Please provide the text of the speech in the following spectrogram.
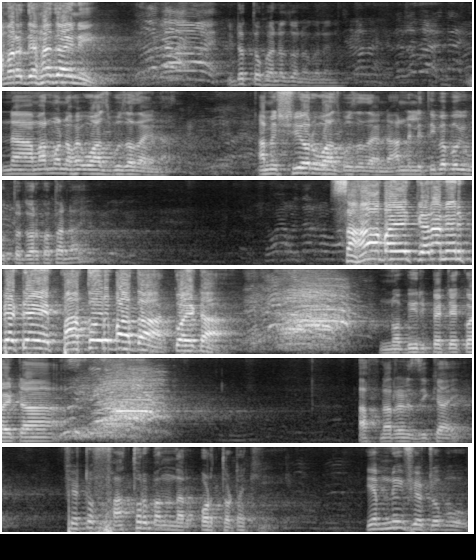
আমার দেখা যায়নি। এটা তো হয় না জনগণে না আমার মনে হয় ওয়াজ বোঝা যায় না। আমি শিওর ওয়াজ বোঝা যায় না। আনলে তিভাবে উত্তর দেওয়ার কথা নাই। সাহাবায়ে কেরামের পেটে পাথর বাঁধা কয়টা? নবীর পেটে কয়টা? আপনারা জিকায় ফেটো ফাতর বান্দার অর্থটা কি? এমনি ফেটো বুক।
